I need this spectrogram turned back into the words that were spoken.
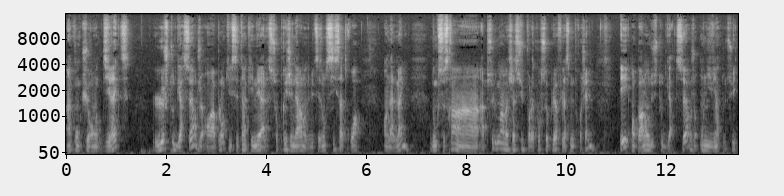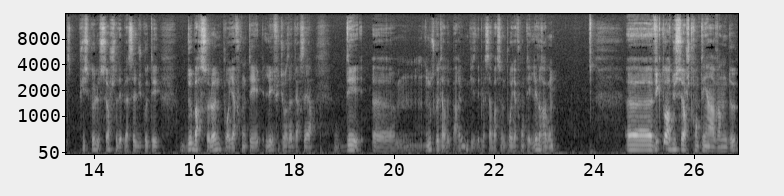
un concurrent direct, le Stuttgart Surge, en rappelant qu'il s'était incliné à la surprise générale en début de saison 6 à 3 en Allemagne. Donc ce sera absolument un match à suivre pour la course au playoff la semaine prochaine. Et en parlant du Stuttgart Surge, on y vient tout de suite, puisque le Surge se déplaçait du côté de Barcelone pour y affronter les futurs adversaires des euh, Mousquetaires de Paris, qui se déplaçaient à Barcelone pour y affronter les Dragons. Euh, victoire du Surge 31 à 22.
